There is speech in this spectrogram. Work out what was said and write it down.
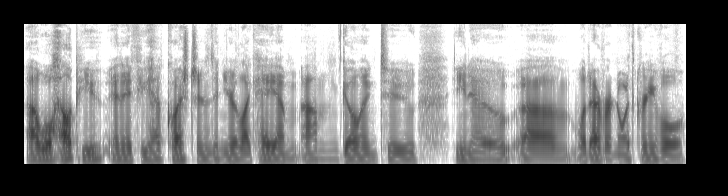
Uh, we'll help you, and if you have questions and you're like, "Hey, I'm I'm going to, you know, um, whatever North Greenville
